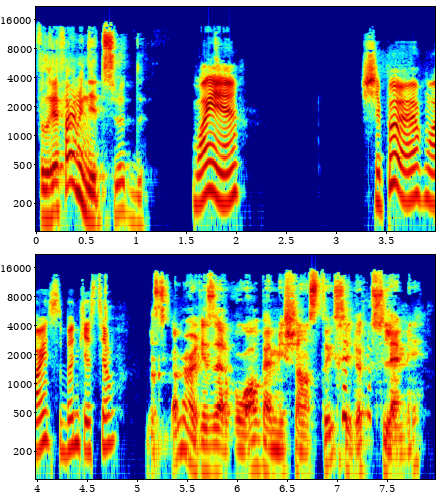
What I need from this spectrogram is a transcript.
Faudrait faire une étude. Ouais, hein? Je sais pas, hein? Ouais, c'est une bonne question. Mais c'est comme un réservoir à méchanceté, c'est là que tu la mets.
